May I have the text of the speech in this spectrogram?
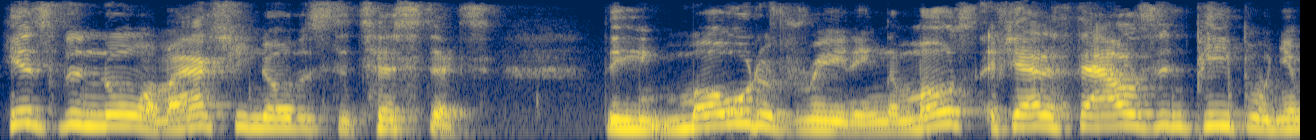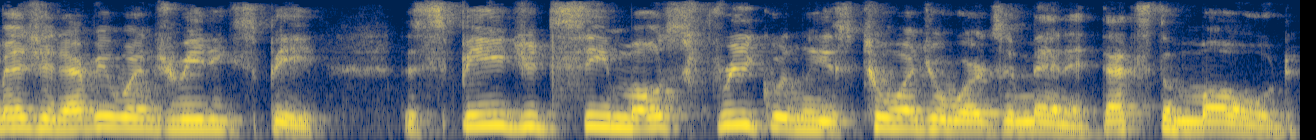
Here's the norm. I actually know the statistics. The mode of reading, the most, if you had a thousand people and you measured everyone's reading speed, the speed you'd see most frequently is 200 words a minute. That's the mode,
